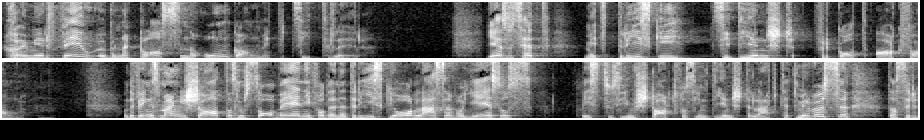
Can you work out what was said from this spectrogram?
können wir viel über einen gelassenen Umgang mit der Zeit lernen. Jesus hat mit 30 seinen Dienst für Gott angefangen. Und ich finde es manchmal schade, dass wir so wenig von diesen 30 Jahren lesen, wo Jesus bis zu seinem Start von seinem Dienst erlebt hat. Wir wissen, dass er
